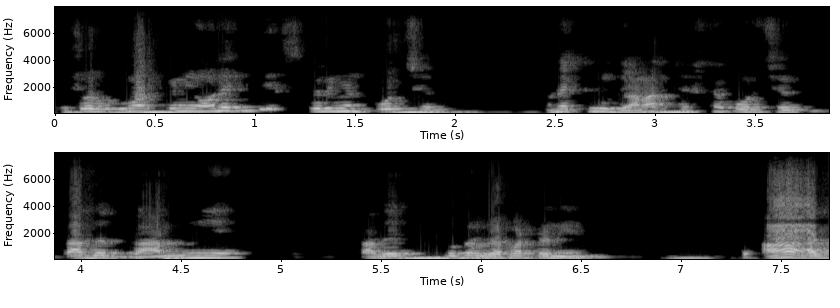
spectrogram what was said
কিশোর কুমারকে নিয়ে অনেক এক্সপেরিমেন্ট করছেন, অনেক কিছু জানার চেষ্টা করছেন তাদের গান নিয়ে, তাদের টোটাল ব্যাপারটা নিয়ে। আজ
